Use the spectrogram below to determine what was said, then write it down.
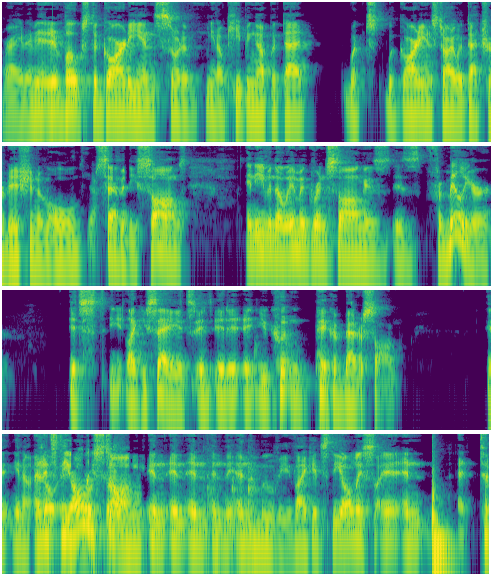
right? I mean, it evokes the Guardians, sort of, you know, keeping up with that. What what Guardians started with that tradition of old yeah. '70s songs, and even though "Immigrant Song" is is familiar, it's like you say, it's it, it, it you couldn't pick a better song you know, and so it's the only song in, in, in, in, the, in the movie. Like it's the only, and to,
